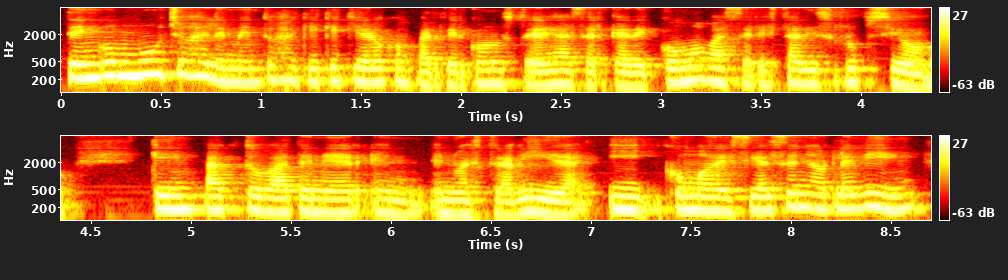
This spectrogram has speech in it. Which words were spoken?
Tengo muchos elementos aquí que quiero compartir con ustedes acerca de cómo va a ser esta disrupción, qué impacto va a tener en, nuestra vida. Y como decía el señor Levin,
